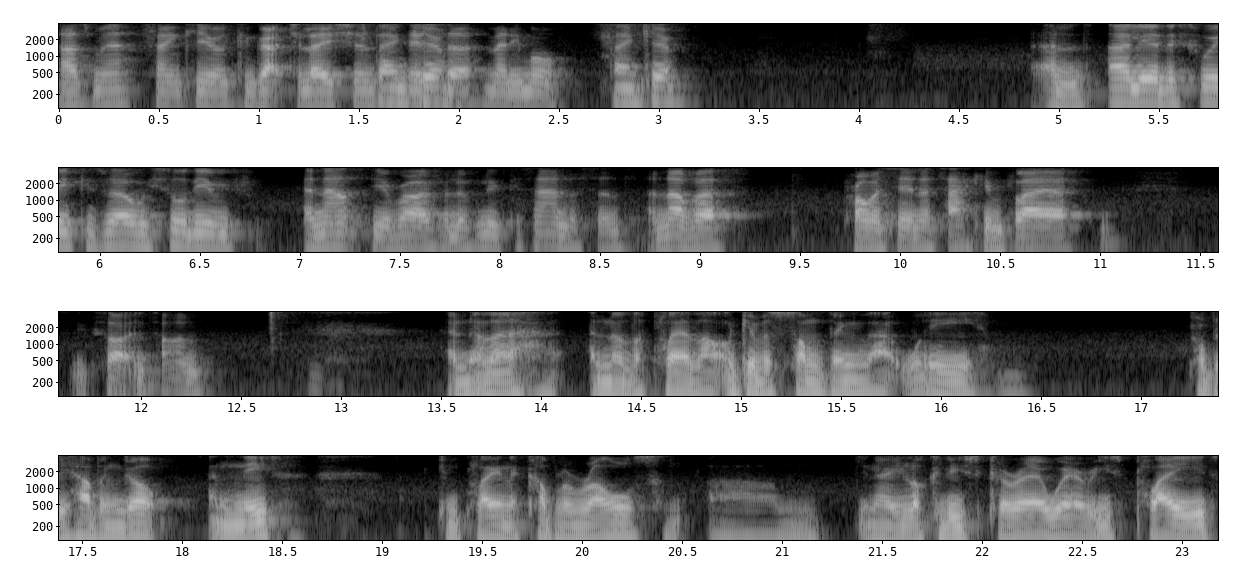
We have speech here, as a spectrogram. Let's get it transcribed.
Asmir, thank you and congratulations. Thank Here's you. to many more. Thank you. And earlier this week as well, we saw the announced the arrival of Lucas Andersen, another promising attacking player. It's an exciting time. Another another player that'll give us something that we probably haven't got and need. Can play in a couple of roles. Um, you know, you look at his career where he's played.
